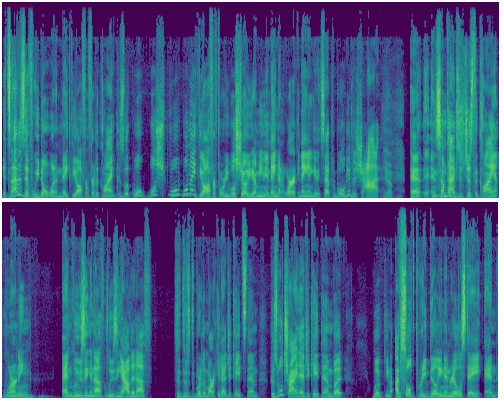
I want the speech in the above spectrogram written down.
it's not as if we don't want to make the offer for the client because look, we'll we'll sh- we'll we'll make the offer for you. We'll show you. I mean, it ain't gonna work. It ain't gonna get acceptable. We'll give it a shot. Yep. And, and sometimes it's just the client learning and losing enough, losing out enough to where the market educates them. Because we'll try and educate them, but look, you know, I've sold three billion in real estate, and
